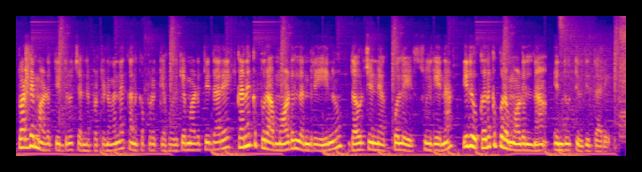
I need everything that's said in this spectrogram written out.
ಸ್ಪರ್ಧೆ ಮಾಡುತ್ತಿದ್ರು ಚನ್ನಪಟ್ಟಣವನ್ನ ಕನಕಪುರಕ್ಕೆ ಹೋಲಿಕೆ ಮಾಡುತ್ತಿದ್ದಾರೆ. ಕನಕಪುರ ಮಾಡೆಲ್ ಅಂದ್ರೆ ಏನು? ದೌರ್ಜನ್ಯ, ಕೊಲೆ, ಸುಲ್ಗೆನಾ? ಇದು ಕನಕಪುರ ಮಾಡೆಲ್ನ ಎಂದು ತಿಳಿದಿದ್ದಾರೆ.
